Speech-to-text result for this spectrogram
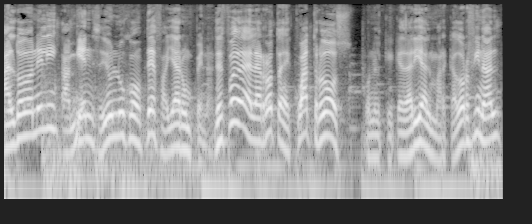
Aldo Donelli también se dio un lujo de fallar un penal. Después de la derrota de 4-2, con el que quedaría el marcador final,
